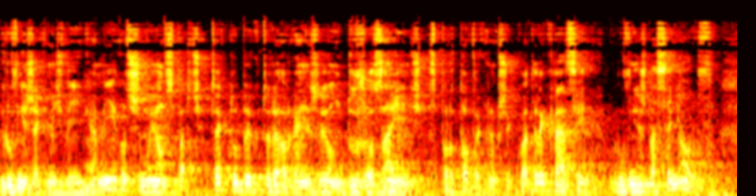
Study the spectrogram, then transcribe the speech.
również jakimiś wynikami, otrzymują wsparcie. Te kluby, które organizują dużo zajęć sportowych, na przykład rekreacyjnych, również dla seniorów E,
